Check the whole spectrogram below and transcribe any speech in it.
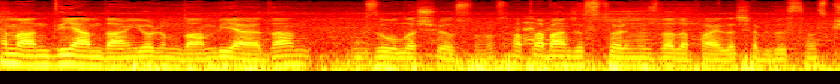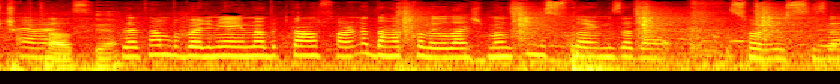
hemen DM'den, yorumdan bir yerden bize ulaşıyorsunuz. Hatta Evet. bence story'nizde de paylaşabilirsiniz. Küçük bir Evet. tavsiye. Zaten bu bölümü yayınladıktan sonra daha kolay ulaşmanız için biz story'mize de soruruz size.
